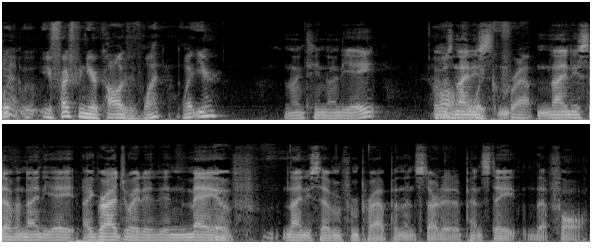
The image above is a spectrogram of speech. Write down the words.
what, your freshman year of college was what? What year? 1998. It was Oh, 90, holy crap. 97, 98. I graduated in May of 97 from prep and then started at Penn State that fall.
